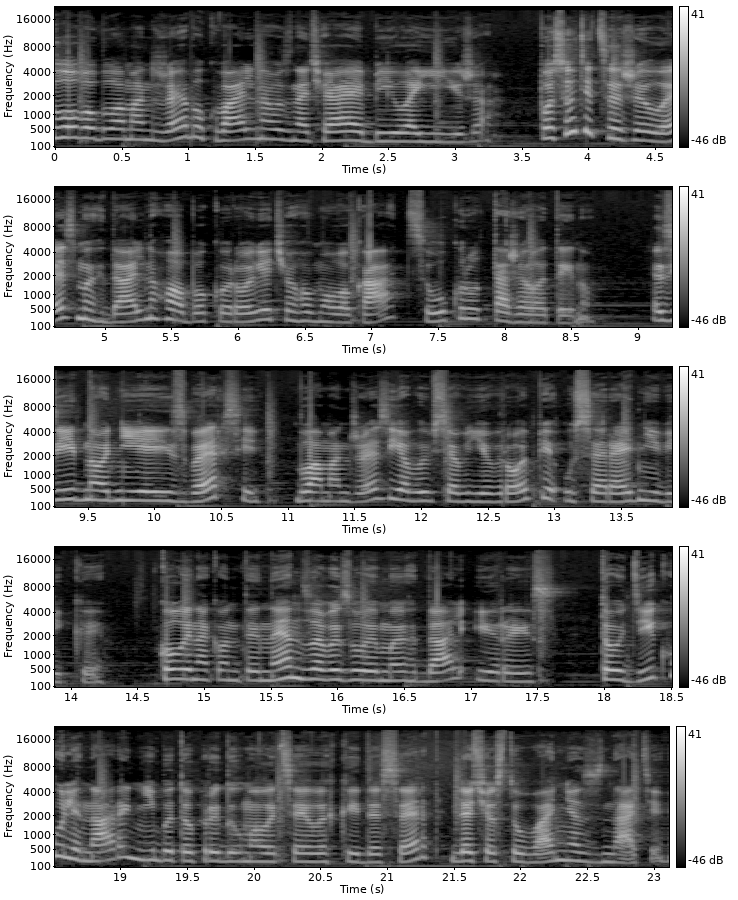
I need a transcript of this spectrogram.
Слово бламанже буквально означає біла їжа. По суті, це желе з мигдального або коров'ячого молока, цукру та желатину. Згідно однієї з версій, бламанже з'явився в Європі у середні віки, коли на континент завезли мигдаль і рис. Тоді кулінари нібито придумали цей легкий десерт для частування знаті.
